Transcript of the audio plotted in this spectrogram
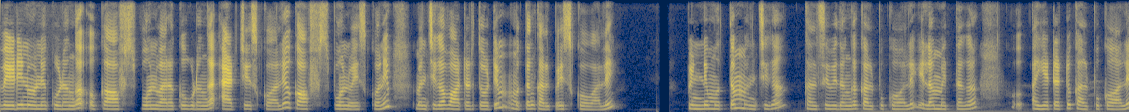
వేడి నూనె కూడా ఒక హాఫ్ స్పూన్ వరకు కూడా యాడ్ చేసుకోవాలి. ఒక హాఫ్ స్పూన్ వేసుకొని మంచిగా వాటర్ తోటి మొత్తం కలిపేసుకోవాలి. పిండి మొత్తం మంచిగా కలిసే విధంగా కలుపుకోవాలి. ఇలా మెత్తగా అయ్యేటట్టు కలుపుకోవాలి.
